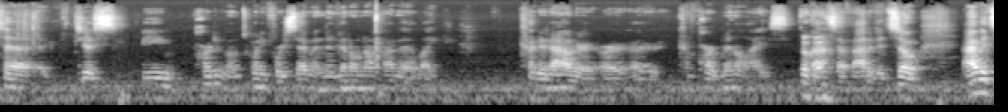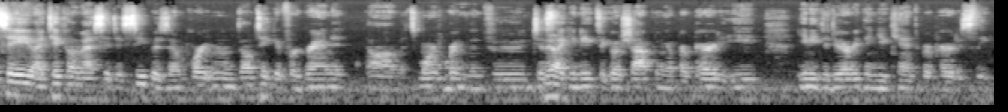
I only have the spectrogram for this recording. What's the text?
to just be part of them 24 7 and they don't know how to like cut it out or, or, or compartmentalize Okay. that stuff out of it. So I would say my take home message is sleep is important. Don't take it for granted. Um, it's more important than food. Just Yeah. like you need to go shopping and prepare to eat, you need to do everything you can to prepare to sleep.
